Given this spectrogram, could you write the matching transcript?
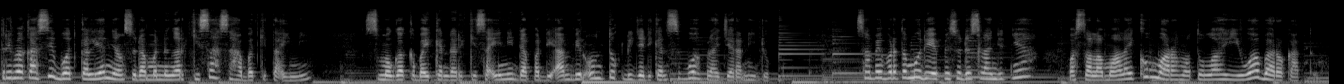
Terima kasih buat kalian yang sudah mendengar kisah sahabat kita ini. Semoga kebaikan dari kisah ini dapat diambil untuk dijadikan sebuah pelajaran hidup. Sampai bertemu di episode selanjutnya. Wassalamualaikum warahmatullahi wabarakatuh.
